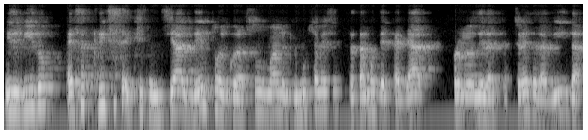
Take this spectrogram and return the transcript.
Y debido a esa crisis existencial dentro del corazón humano que muchas veces tratamos de callar por medio de las distracciones de la vida,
